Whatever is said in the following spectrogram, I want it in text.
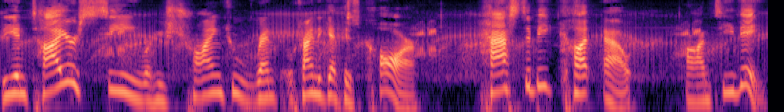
The entire scene where he's trying to rent, trying to get his car, has to be cut out on TV.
